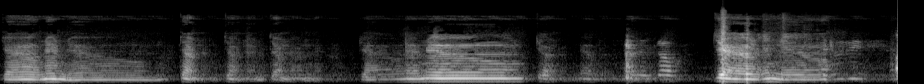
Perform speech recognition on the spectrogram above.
Dun-dun-dun. Dun-dun-dun-dun. Dun-dun-dun. Dun-dun-dun. Let's go. Dun-dun-dun. To do this, A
